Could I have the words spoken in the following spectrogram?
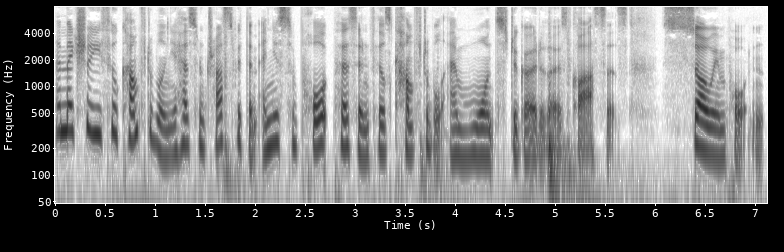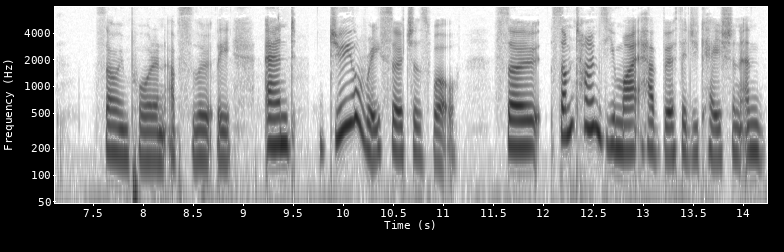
and make sure you feel comfortable and you have some trust with them and your support person feels comfortable and wants to go to those classes. So important. So important, absolutely. And do your research as well. So sometimes you might have birth education and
